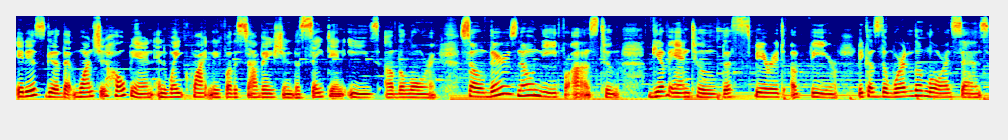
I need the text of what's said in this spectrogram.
It is good that one should hope in and wait quietly for the salvation, the safety and ease of the Lord. So there is no need for us to give in to the spirit of fear because the word of the Lord says,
